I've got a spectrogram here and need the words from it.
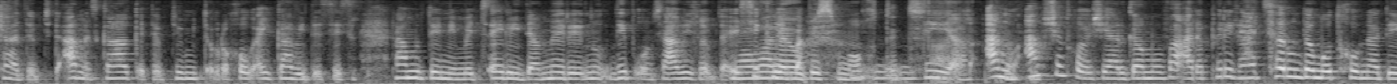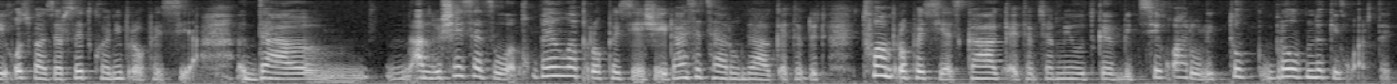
ჩადებთ და ამას გააკეთებთ იმიტომ რომ ხო აი გავიდეს ეს რამოდენიმე წელი და მე ნუ დიპლომს ავიღებ და ეს იქნება. მოხდით დიახ ანუ ამ შემთხვევაში არ გამოვა არაფერი რაც არ უნდა მოთხოვნადი იყოს ბაზარზე თქვენი პროფესია. და ანუ შესაძლოა ყველა პროფესიაში რასაც არ უნდა აკეთებდეთ თუ ამ პროფესიას გააკეთებთ და მიუძგებით სიყვარული თუ უბრალოდ უნდა გიყვარდეთ.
